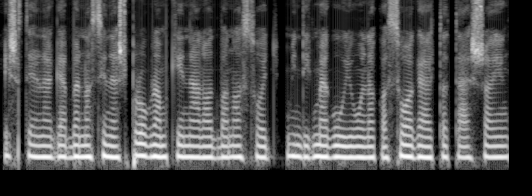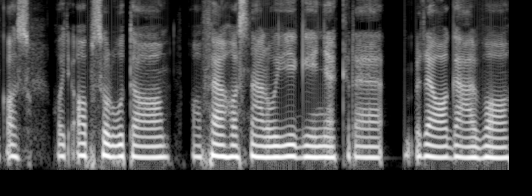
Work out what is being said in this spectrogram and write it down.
és tényleg ebben a színes programkínálatban az, hogy mindig megújulnak a szolgáltatásaink, az, hogy abszolút a, a felhasználói igényekre reagálva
